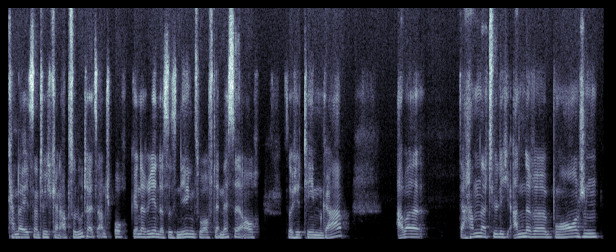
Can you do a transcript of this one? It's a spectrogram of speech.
kann da jetzt natürlich keinen Absolutheitsanspruch generieren, dass es nirgendwo auf der Messe auch solche Themen gab. Aber da haben natürlich andere Branchen,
